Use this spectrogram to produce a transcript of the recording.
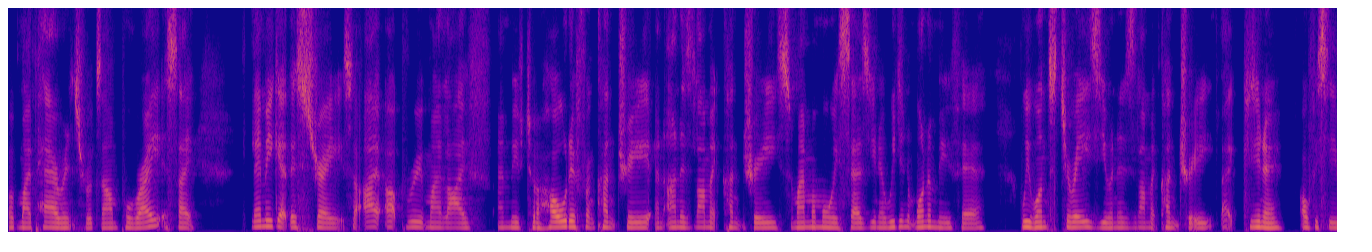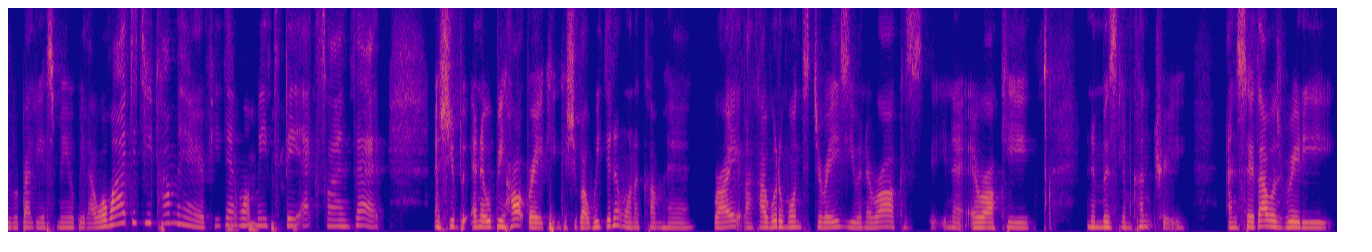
of my parents, for example, right? It's like, let me get this straight. So I uproot my life and move to a whole different country, an un-Islamic country. So my mom always says, you know, we didn't want to move here. We wanted to raise you in an Islamic country. Like, you know, obviously rebellious me will be like, well, why did you come here if you didn't want me to be X, Y, and Z? And she and it would be heartbreaking because she'd be like, we didn't want to come here, right? Like I would have wanted to raise you in Iraq as you know, Iraqi in a Muslim country. And so that was really,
